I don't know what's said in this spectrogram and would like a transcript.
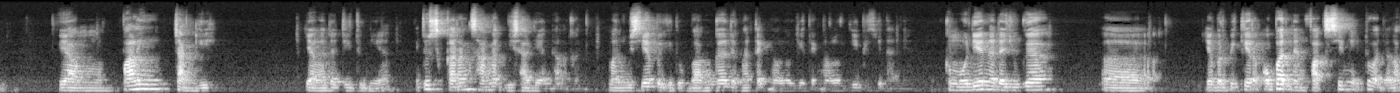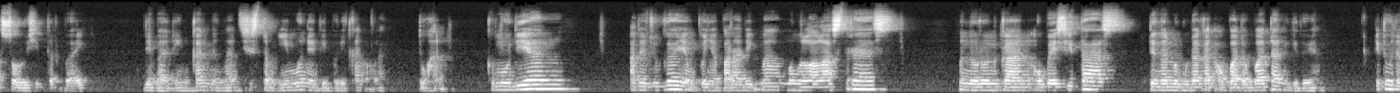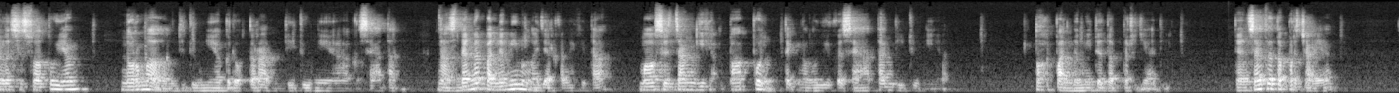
yang paling canggih yang ada di dunia itu sekarang sangat bisa diandalkan. Manusia begitu bangga dengan teknologi-teknologi bikinannya. Kemudian ada juga uh, yang berpikir obat dan vaksin itu adalah solusi terbaik dibandingkan dengan sistem imun yang diberikan oleh Tuhan. Kemudian ada juga yang punya paradigma mengelola stres, menurunkan obesitas dengan menggunakan obat-obatan gitu ya. Itu adalah sesuatu yang normal di dunia kedokteran, di dunia kesehatan. Nah, sedangkan pandemi mengajarkan kita, mau secanggih apa pun teknologi kesehatan di dunia, toh pandemi tetap terjadi. Dan saya tetap percaya,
